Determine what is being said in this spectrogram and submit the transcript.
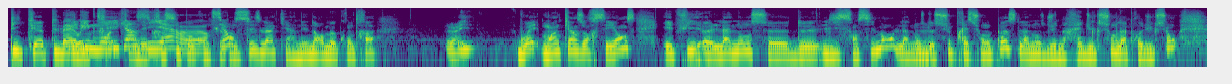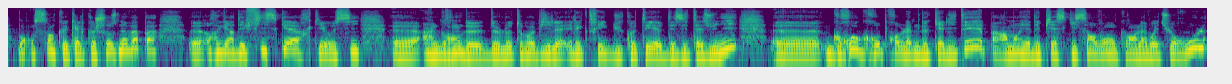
pick-up bah électriques, un des principaux concurrents de Tesla qui a un énorme contrat. Oui, Ouais, moins 15 hors séance. Et puis euh, l'annonce de licenciement, l'annonce mm. de suppression de poste, l'annonce d'une réduction de la production. Bon, on sent que quelque chose ne va pas. Euh, regardez Fisker, qui est aussi euh, un grand de, de l'automobile électrique du côté des États-Unis. gros, gros problème de qualité. Apparemment, il y a des pièces qui s'en vont quand la voiture roule.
